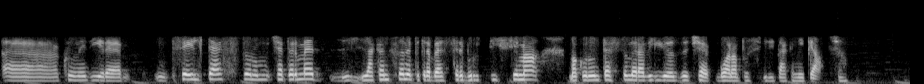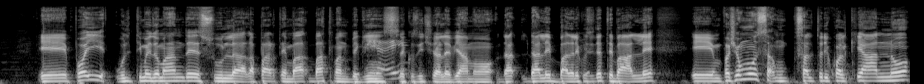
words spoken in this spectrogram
eh, come dire, se il testo, non, cioè per me la canzone potrebbe essere bruttissima, ma con un testo meraviglioso c'è buona possibilità che mi piaccia. E poi ultime domande sulla parte Batman Begins, okay. così ce la leviamo da, dalle, dalle, cosiddette balle. E facciamo un, un salto di qualche anno.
